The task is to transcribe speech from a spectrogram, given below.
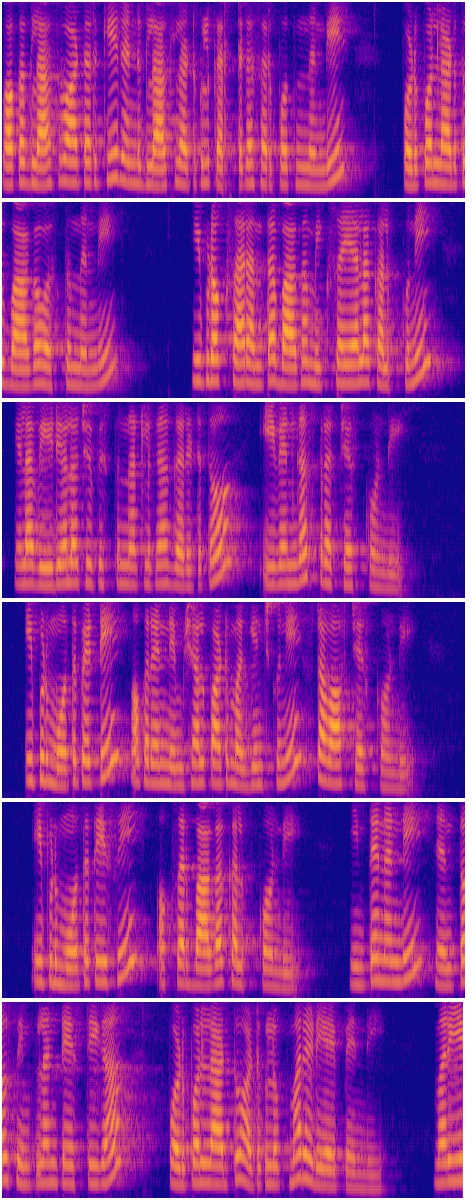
ఒక గ్లాస్ వాటర్కి రెండు గ్లాసుల అటుకులు కరెక్ట్గా సరిపోతుందండి. పొడి పొడలాడుతూ బాగా వస్తుందండి. ఇప్పుడు ఒకసారి అంతా బాగా మిక్స్ అయ్యేలా కలుపుకుని ఇలా వీడియోలో చూపిస్తున్నట్లుగా గరిటతో ఈవెన్గా స్ప్రెడ్ చేసుకోండి. ఇప్పుడు మూత పెట్టి ఒక రెండు నిమిషాల పాటు మగ్గించుకుని స్టవ్ ఆఫ్ చేసుకోండి. ఇప్పుడు మూత తీసి ఒకసారి బాగా కలుపుకోండి. ఇంతేనండి ఎంతో సింపుల్ అండ్ టేస్టీగా పొడి పొడిలాడుతూ అటుకులు ఉప్మా రెడీ అయిపోయింది. మరి ఈ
